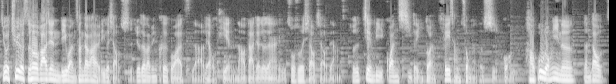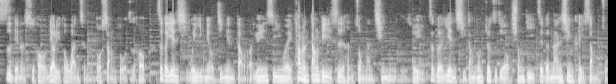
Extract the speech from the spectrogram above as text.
结果去的时候发现离晚餐大概还有一个小时，就在那边嗑瓜子啊、聊天，然后大家就在那里说说笑笑，这样子就是建立关系的一段非常重要的时光。好不容易呢，等到四点的时候，料理都完成了，都上桌之后，这个宴席唯一没有惊艳到的原因，是因为他们当地是很重男轻女的，所以这个宴席当中就只有兄弟这个男性可以上桌，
